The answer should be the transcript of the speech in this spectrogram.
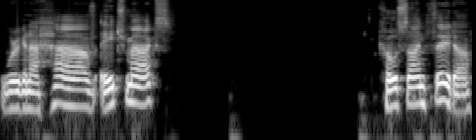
we're going to have h max cosine theta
